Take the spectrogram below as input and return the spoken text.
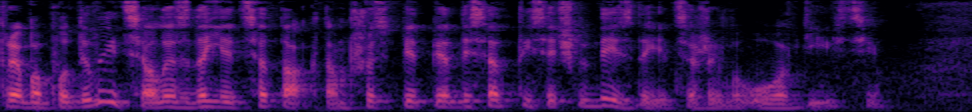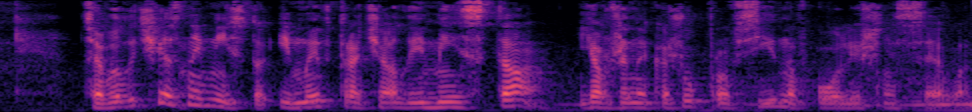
треба подивитися, але здається так. Там щось під 50 тисяч людей, здається, жило у Авдіївці. Це величезне місто, і ми втрачали міста. Я вже не кажу про всі навколишні села.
